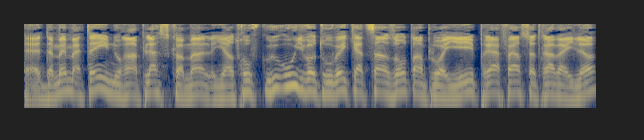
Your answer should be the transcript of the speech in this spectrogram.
euh, demain matin, ils nous remplacent comment? Là? Ils en trouvent, où il va trouver 400 autres employés prêts à faire ce travail-là?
